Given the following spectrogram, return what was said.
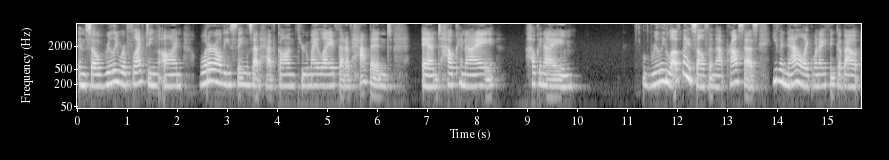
And so really reflecting on what are all these things that have gone through my life that have happened and how can I how can I really love myself in that process even now like when I think about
